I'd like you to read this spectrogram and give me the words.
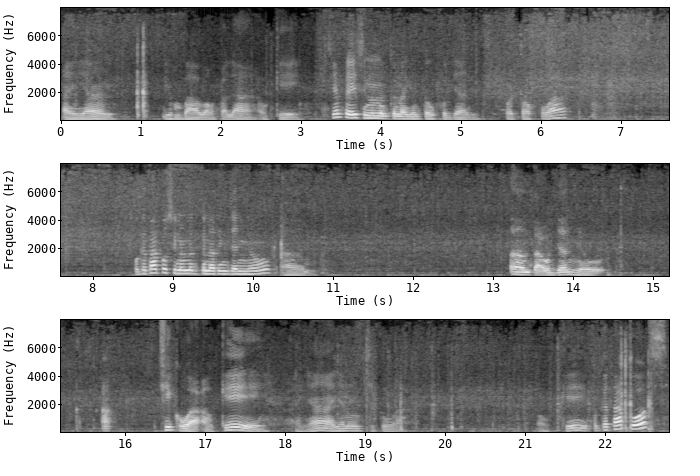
ayan. Yung bawang pala. Okay. Siyempre, sinunod ko na yung tofu dyan. Or tokwa. Pagkatapos, sinunod ko na rin dyan yung um, um, tawag dyan yung ah, chikwa. Okay. Ayan, na yung chikwa. Okay. Pagkatapos,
